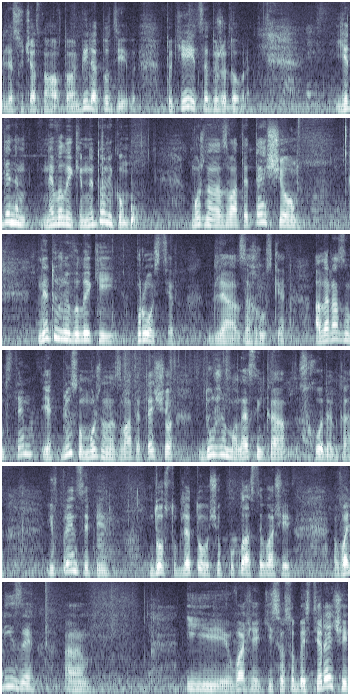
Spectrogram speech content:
для сучасного автомобіля тут, є- тут є, і це дуже добре. Єдиним невеликим недоліком можна назвати те, що не дуже великий простір для загрузки. Але разом з тим, як плюсом можна назвати те, що дуже малесенька сходинка. І в принципі, доступ для того, щоб покласти ваші валізи е, і ваші якісь особисті речі,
